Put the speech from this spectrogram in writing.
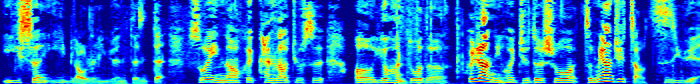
医生、医疗人员等等，所以呢，会看到就是呃有很多的会让你会觉得说怎么样去找资源。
